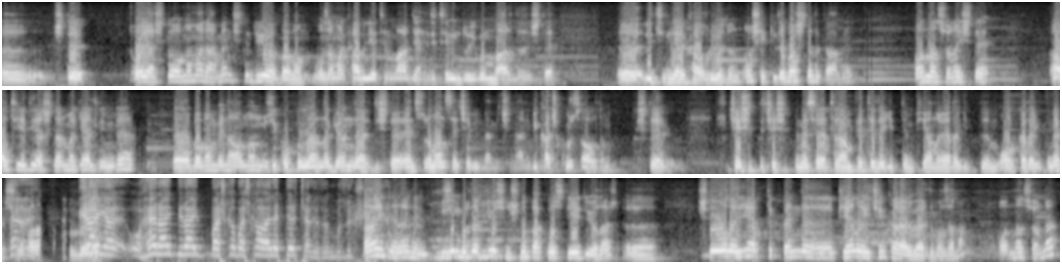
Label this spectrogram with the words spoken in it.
Ee, işte o yaşta olmama rağmen işte diyor babam o zaman kabiliyetin vardı yani ritim duygum vardı işte e, ritimleri kavruyordun. O şekilde başladık abi. Ondan sonra işte 6-7 yaşlarıma geldiğimde ee, babam beni Alman müzik okullarına gönderdi işte enstrüman seçebilmem için. Yani birkaç kurs aldım. İşte çeşitli çeşitli mesela trompete de gittim, piyanoya da gittim, orka da gittim. Hepsine Evet. falan Bir böyle. ay ya, o her ay bir ay başka başka aletler çalıyorsun müzik şöleni. Aynen aynen. Bizim burada biliyorsun Schnupakos diye diyorlar. Ee, işte o olayı yaptık. Ben de e, piyano için karar verdim o zaman. Ondan sonra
